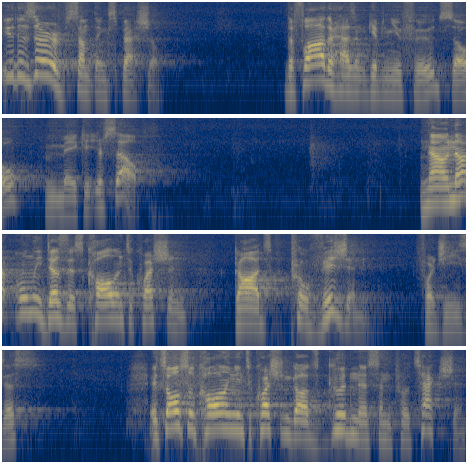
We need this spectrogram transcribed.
You deserve something special. The Father hasn't given you food, so make it yourself. Now, not only does this call into question God's provision for Jesus, it's also calling into question God's goodness and protection.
